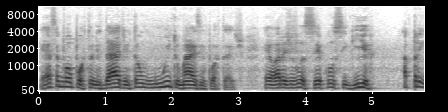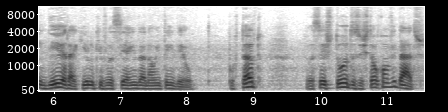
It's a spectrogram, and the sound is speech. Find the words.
essa é uma oportunidade então muito mais importante. É hora de você conseguir aprender aquilo que você ainda não entendeu. Portanto, vocês todos estão convidados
